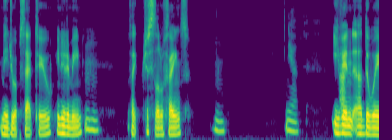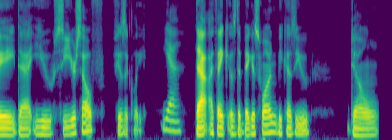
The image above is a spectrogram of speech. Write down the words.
made you upset too. You know what I mean? Mm-hmm. It's like just little things. Yeah. Even uh, the way that you see yourself physically. Yeah. That I think is the biggest one because you don't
